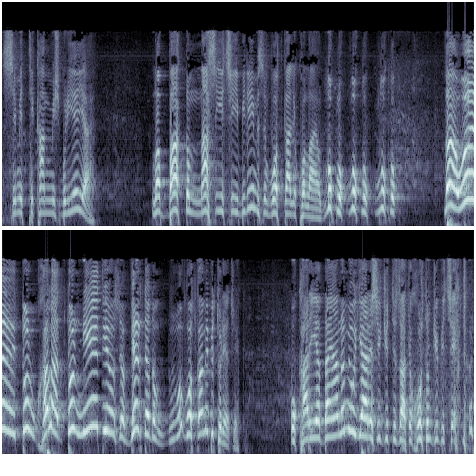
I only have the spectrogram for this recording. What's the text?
Simit tıkanmış buraya ya. La baktım nasıl içiyi biliyor musun vodkalı kolay. Luk luk luk luk luk luk. La oy dur hala dur niye diyorsun? Ver dedim. Vodkamı bitirecek. O karıya dayanamıyor yarısı gitti zaten. Kurtum gibi çekti.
